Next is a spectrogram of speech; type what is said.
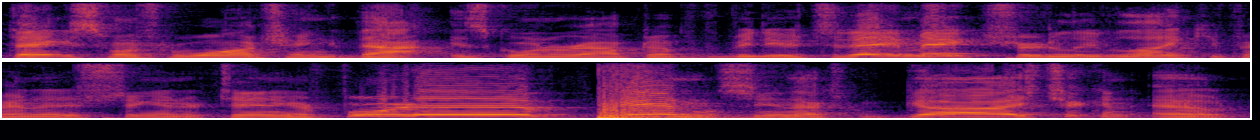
Thanks so much for watching. That is going to wrap up the video today. Make sure to leave a like if you found it interesting, entertaining, informative, and we'll see you next one, guys. Checking out.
